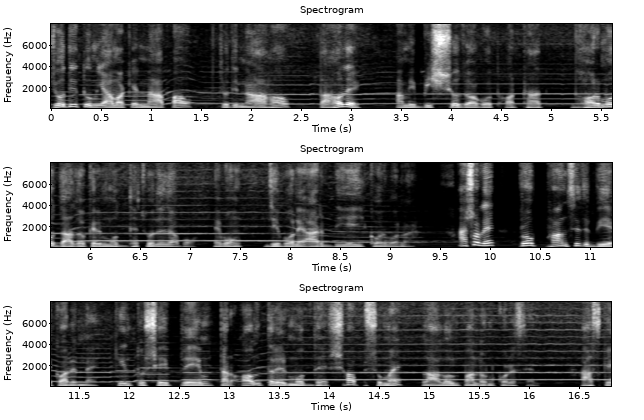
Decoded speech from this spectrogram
যদি তুমি আমাকে না পাও, যদি না হও, তাহলে আমি বিশ্ব জগৎ অর্থাৎ ধর্মযাজকের মধ্যে চলে যাব এবং জীবনে আর বিয়েই করব না। আসলে প্রোপ ফ্রান্সিস বিয়ে করেন নাই, কিন্তু সেই প্রেম তার অন্তরের মধ্যে সব সময় লালন পালন করেছেন। আজকে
